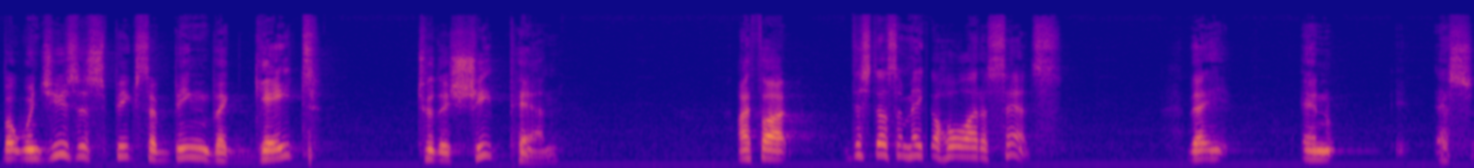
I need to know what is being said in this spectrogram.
But when Jesus speaks of being the gate to the sheep pen, I thought, this doesn't make a whole lot of sense. That, and as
